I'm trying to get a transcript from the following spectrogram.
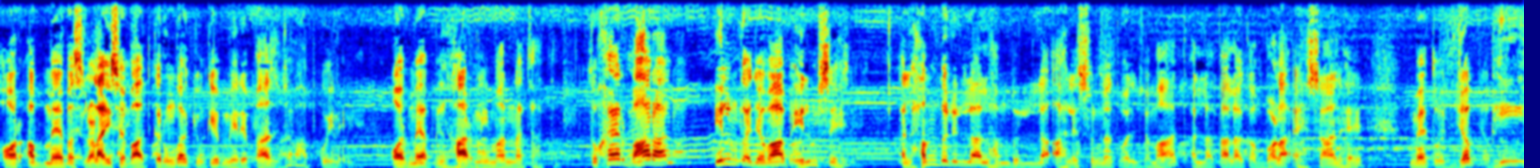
اور اب میں بس لڑائی سے بات کروں گا کیونکہ میرے پاس جواب کوئی نہیں ہے۔ اور میں اپنی ہار نہیں ماننا چاہتا۔ تو خیر بہرحال علم کا جواب علم سے ہے۔ الحمدللہ الحمدللہ، اہل سنت والجماعت، اللہ تعالیٰ کا بڑا احسان ہے۔ میں تو جب بھی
